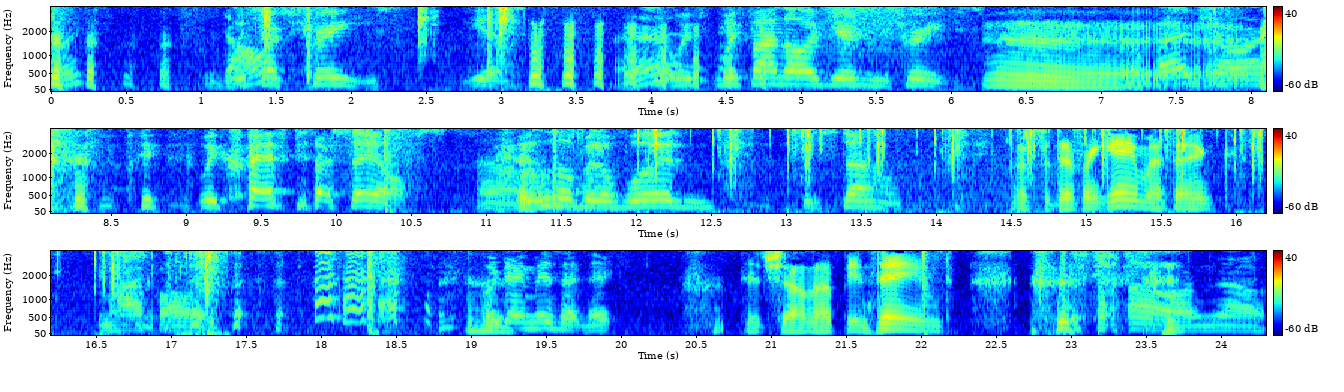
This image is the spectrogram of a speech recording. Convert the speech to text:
Really? We search trees. Yeah, Huh? we we find all our gears in the trees. bad, Uh, Sean. We we craft it ourselves Oh, with a little bit of wood and some stone. That's a different game, I think. some high quality. What game is that, Nick? It shall not be named. oh no.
